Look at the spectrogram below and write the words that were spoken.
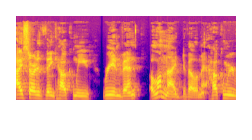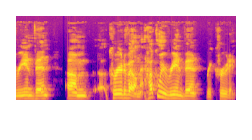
I started to think, how can we reinvent alumni development? How can we reinvent um, career development? How can we reinvent recruiting?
